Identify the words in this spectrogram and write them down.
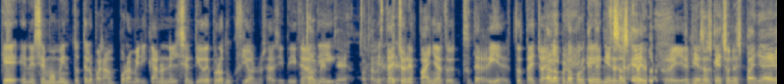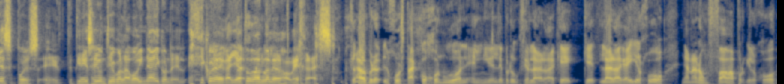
que en ese momento te lo pasaban por americano en el sentido de producción, o sea, si te dicen a ti, Totalmente, totalmente. está hecho en España, tú, tú te ríes, esto está hecho ahí Claro, pero porque te en piensas que, te piensas que hecho en España es, pues, eh, tiene que ser un tío con la boina y con el, y con el gallato Claro, dándole las ovejas. Claro, pero el juego está cojonudo en el nivel de producción. La verdad que, que- la verdad que ahí el juego ganaron fama porque el juego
